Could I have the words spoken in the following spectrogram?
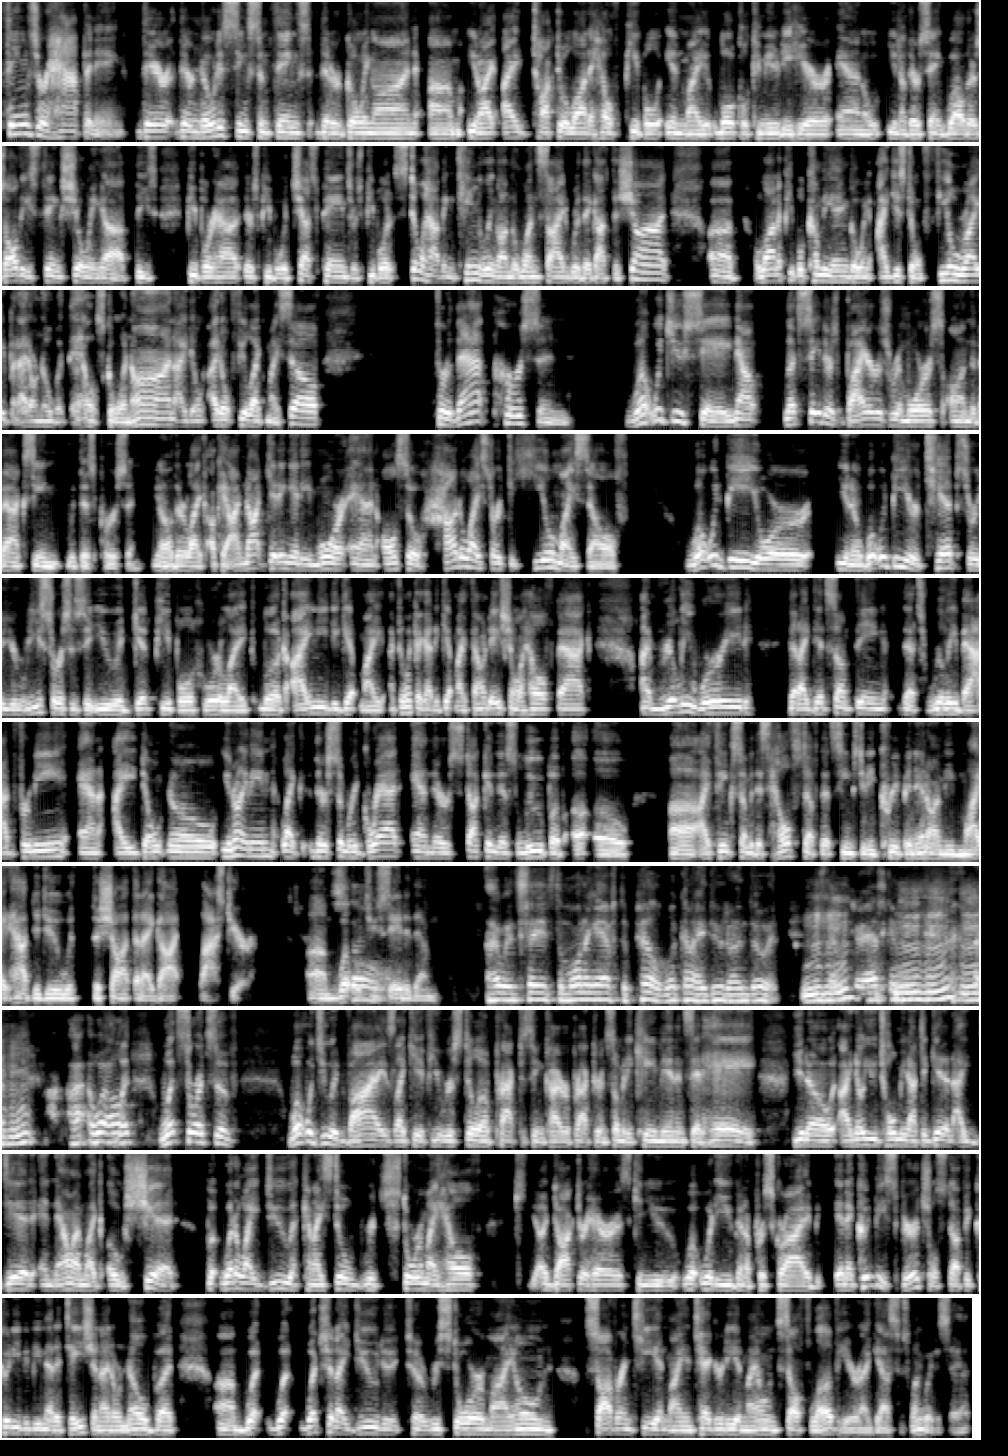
things are happening. They're they're noticing some things that are going on. Um, you know I, I talk to a lot of health people in my local community here and you know they're saying well there's all these things showing up. These people are ha- there's people with chest pains. There's people are still having tingling on the one side where they got the shot. Uh, a lot of people coming in going i just don't feel right but i don't know what the hell's going on. I don't i don't feel like myself. For that person what would you say? Now let's say there's buyer's remorse on the vaccine with this person. You know, they're like, okay, I'm not getting any more. And also, how do I start to heal myself? What would be your you know what would be your tips or your resources that you would give people who are like look i need to get my i feel like i got to get my foundational health back i'm really worried that i did something that's really bad for me and i don't know you know what i mean like there's some regret and they're stuck in this loop of uh-oh uh, I think some of this health stuff that seems to be creeping in on me might have to do with the shot that I got last year. Um, what so, would you say to them? I would say it's the morning after pill. What can I do to undo it? Mm-hmm. what you're asking me? Mm-hmm, mm-hmm. I, well, what, what sorts of what would you advise like if you were still a practicing chiropractor and somebody came in and said hey you know i know you told me not to get it i did and now i'm like oh shit but what do i do can i still restore my health uh, Dr. Harris, can you, what, what are you going to prescribe? And it could be spiritual stuff. It could even be meditation. I don't know, but um, what, what, what should I do to, to restore my own sovereignty and my integrity and my own self love here, I guess is one way to say it.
